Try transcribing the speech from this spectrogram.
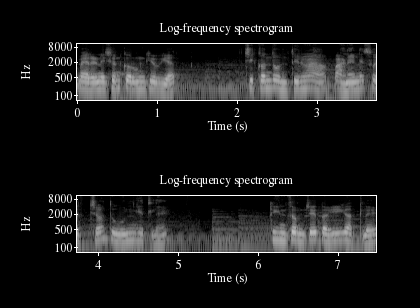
मॅरिनेशन करून घेऊयात. चिकन दोन तीन वेळा पाण्याने स्वच्छ धुवून घेतलं आहे तीन चमचे दही घातले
